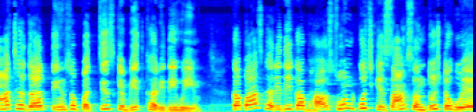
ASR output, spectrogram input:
5,325 के बीच खरीदी हुई। कपास खरीदी का भाव सुन कुछ किसान संतुष्ट हुए।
